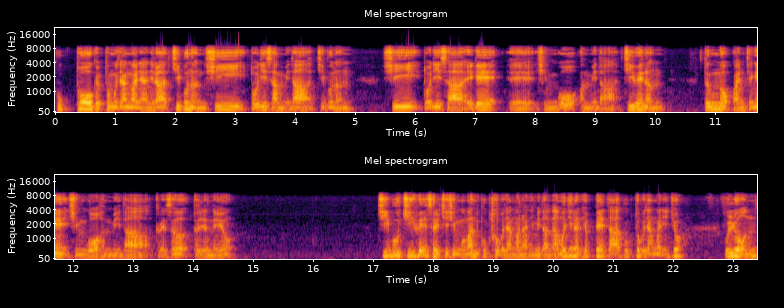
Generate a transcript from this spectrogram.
국토교통부 장관이 아니라 지부는 시 도지사입니다. 지부는 시 도지사에게 에, 신고합니다. 지회는 등록관청에 신고합니다. 그래서 틀렸네요. 지부 지회 설치 신고만 국토부 장관 아닙니다. 나머지는 협회 다 국토부 장관이죠. 물론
